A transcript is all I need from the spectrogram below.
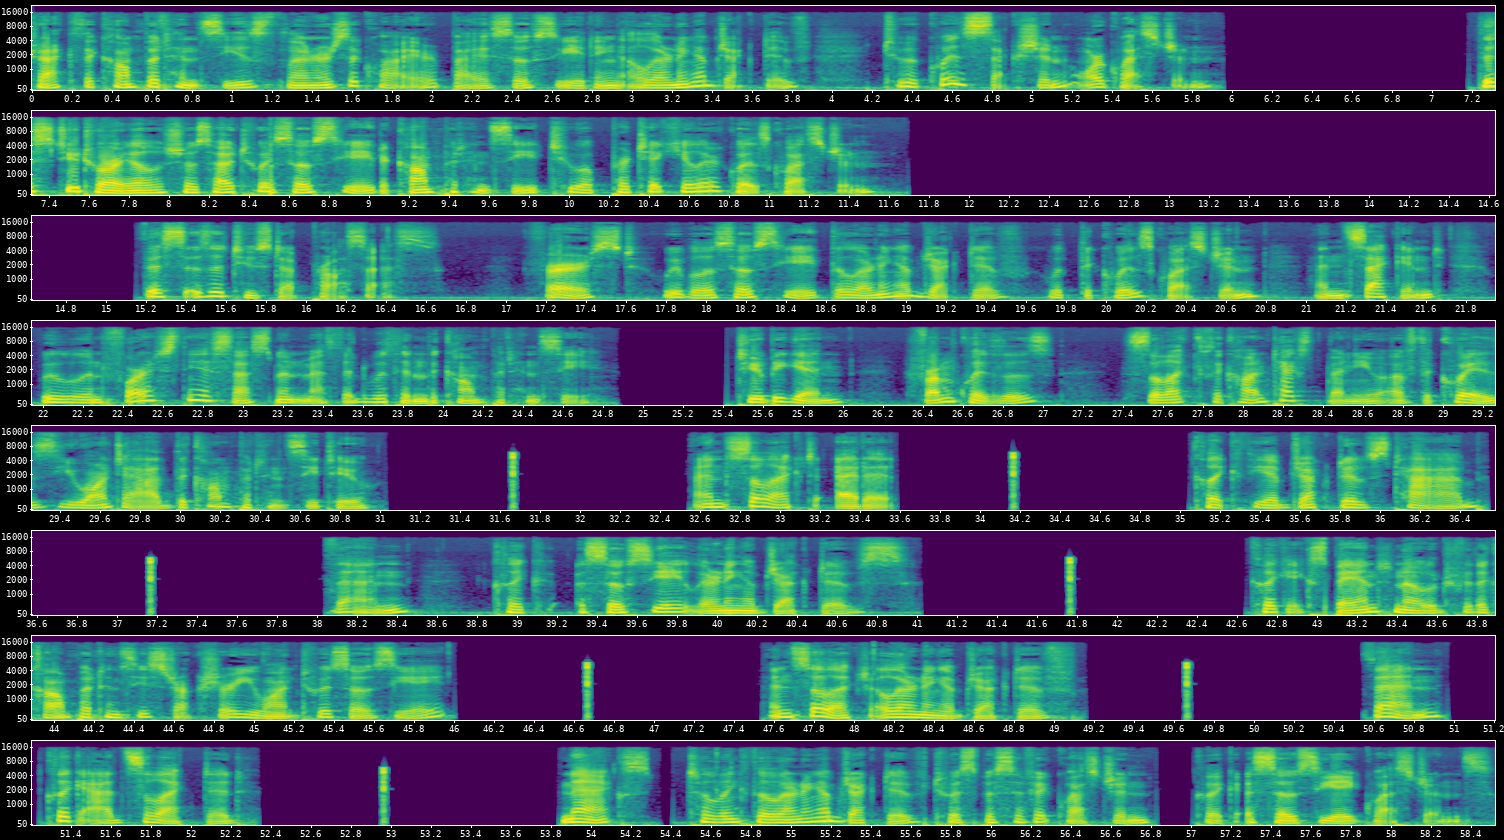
Track the competencies learners acquire by associating a learning objective to a quiz section or question. This tutorial shows how to associate a competency to a particular quiz question. This is a two-step process. First, we will associate the learning objective with the quiz question, and second, we will enforce the assessment method within the competency. To begin, from Quizzes, select the context menu of the quiz you want to add the competency to, and select Edit. Click the Objectives tab, then click Associate Learning Objectives. Click Expand Node for the competency structure you want to associate, and select a learning objective. Then, click Add Selected. Next, to link the learning objective to a specific question, click Associate Questions.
